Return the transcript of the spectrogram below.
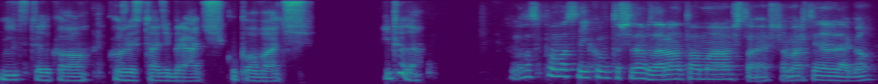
Nic, tylko korzystać, brać, kupować i tyle. No z pomocników do 7-0 no to masz co jeszcze? Martinellego,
